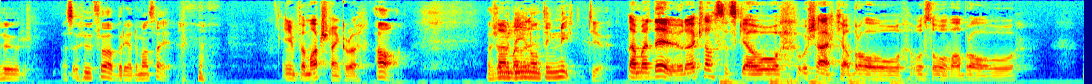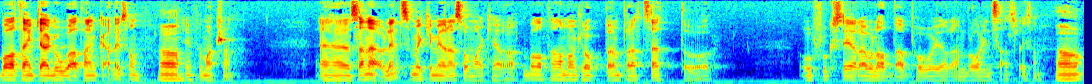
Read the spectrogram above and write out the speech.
hur, alltså hur förbereder man sig? Inför match tänker du? ja. Jag Nej, känner det är men- ju någonting nytt ju. Nej men det är ju det klassiska och, och käka bra och, och sova bra och bara tänka goda tankar liksom Ja. inför matchen. Eh, sen är det väl inte så mycket mer än så man kan göra. Bara ta hand om kroppen på rätt sätt och, och fokusera och ladda på att göra en bra insats liksom. Ja.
